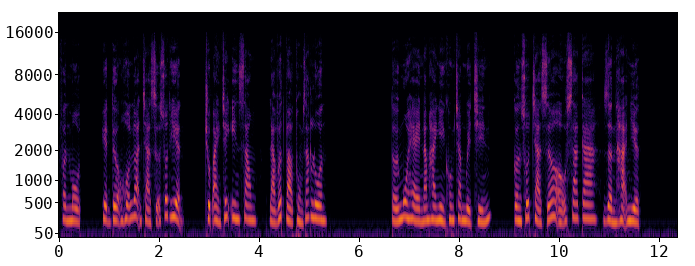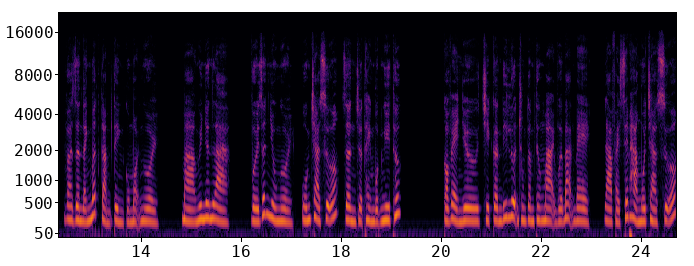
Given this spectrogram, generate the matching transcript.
Phần 1. Hiện tượng hỗn loạn trà sữa xuất hiện. Chụp ảnh check-in xong là vứt vào thùng rác luôn. Tới mùa hè năm 2019, cơn sốt trà sữa ở Osaka dần hạ nhiệt và dần đánh mất cảm tình của mọi người. Mà nguyên nhân là với rất nhiều người, uống trà sữa dần trở thành một nghi thức. Có vẻ như chỉ cần đi lượn trung tâm thương mại với bạn bè là phải xếp hàng mua trà sữa,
